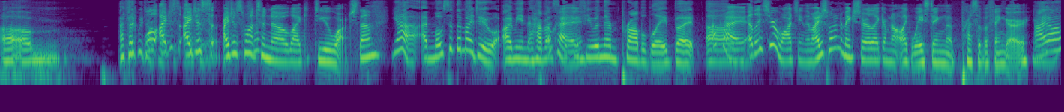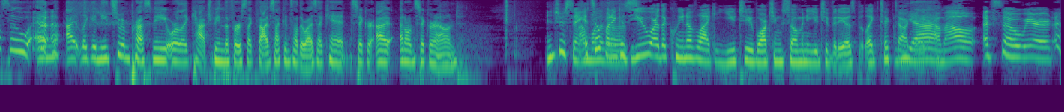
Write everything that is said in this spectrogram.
Um, I feel like we. Well, I just I just I just want to know like, do you watch them? yeah, I, most of them I do. I mean, have I skipped a few in there? Probably, but um, Okay, at least you're watching them. I just wanted to make sure like I'm not like wasting the press of a finger. you I also and I like it needs to impress me or like catch me in the first like five seconds. Otherwise, I can't stick. Ar- I I don't stick around. Interesting. I'm it's so funny because you are the queen of like YouTube, watching so many YouTube videos, but like TikTok, Yeah. like, I'm out. That's so weird.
